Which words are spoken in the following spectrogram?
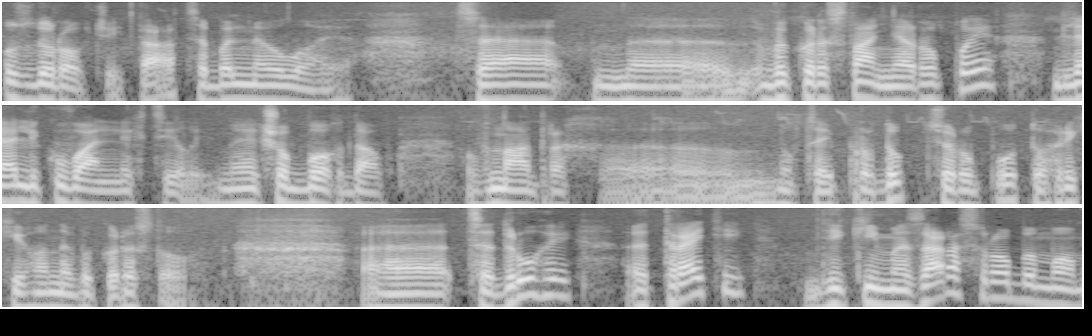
оздоровчий, та? це бальнеологія. Це використання ропи для лікувальних цілей. Ну, якщо Бог дав в надрах ну, цей продукт, цю ропу, то гріх його не використовувати. Е, Це другий. Е, Третій, який ми зараз робимо,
